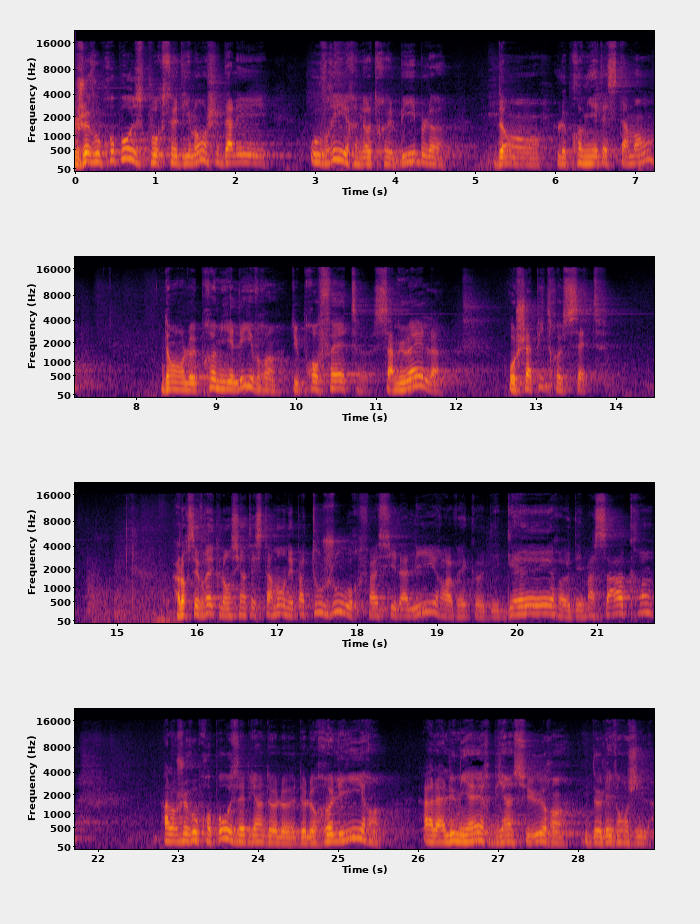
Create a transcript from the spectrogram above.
Je vous propose pour ce dimanche d'aller ouvrir notre Bible dans le Premier Testament, dans le premier livre du prophète Samuel, au chapitre 7. Alors c'est vrai que l'Ancien Testament n'est pas toujours facile à lire avec des guerres, des massacres. Alors je vous propose eh bien, de le, de le relire à la lumière, bien sûr, de l'Évangile.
